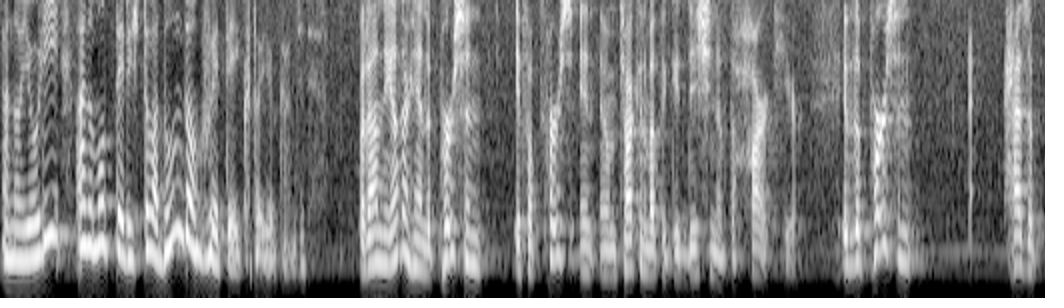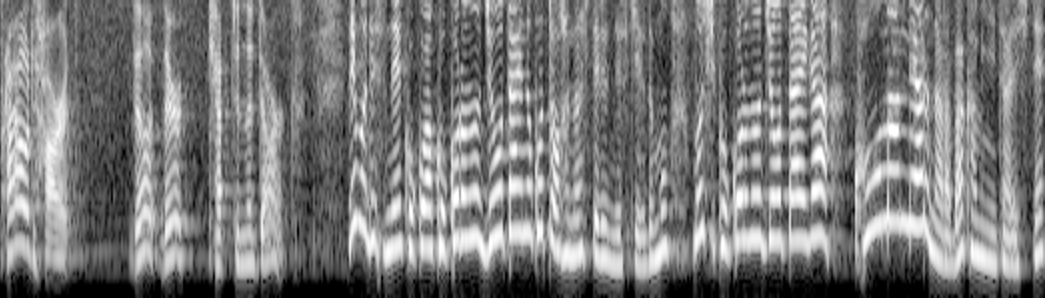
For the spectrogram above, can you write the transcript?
あのよりあの持っている人はどんどん増えていくという感じです。But on the other hand, the person, if a person, and I'm talking about the condition of the heart here, if the person has a proud heart, they're kept in the dark. でもですねここは心の状態のことを話してるんですけれどももし心の状態が高慢であるならば神に対して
